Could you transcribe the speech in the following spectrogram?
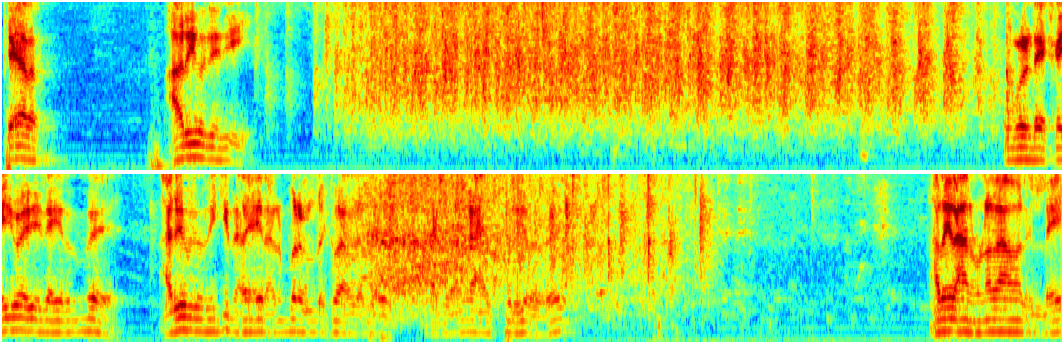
பேரன் அறிவுநிதி உங்களுடைய கைவழியில இருந்து அறிவுறுதிக்கு நிறைய நண்பர்கள் இருக்கிறார்கள் என்று எனக்கு நன்றாக புரிகிறது அதை நான் உணராமல் இல்லை.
